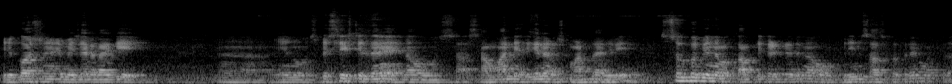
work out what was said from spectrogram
ಪ್ರಿಕಾಷನರಿ ಮೆಜರ್ ಆ, ಏನು ಸ್ಪೆಷಲಿಸ್ಟ್ ಇಲ್ಲದೇ ನಾವು ಸಾಮಾನ್ಯ ಅಷ್ಟು ಮಾಡ್ತಾ ಇದ್ದೀವಿ ಸ್ವಲ್ಪ ಬಿ ನಮಗೆ ಕಾಂಪ್ಲಿಕೇಟೆಡ್ ಇದ್ದರೆ ನಾವು ಗ್ರೀನ್ಸ್ ಆಸ್ಪತ್ರೆ ಮತ್ತು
